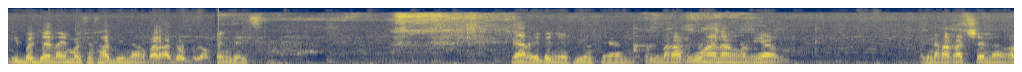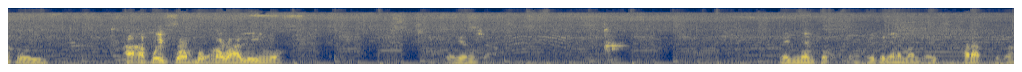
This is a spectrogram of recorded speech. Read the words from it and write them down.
yung iba dyan ay magsasabi ng parang adobo lang yan guys. Yan, kita niyo yung fumes na yan. Pag nakakuha ng ano yan, pag nakakat siya ng apoy, aapoy po ang buong kawali nyo. So, yan siya. Ganyan po. O, kita nyo naman guys. Harap, di ba?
